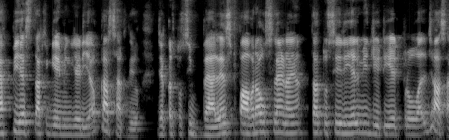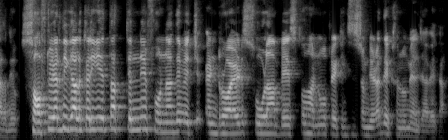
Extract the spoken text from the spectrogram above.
FPS ਤੱਕ ਗੇਮਿੰਗ ਜਿਹੜੀ ਆ, ਉਹ ਕਰ ਸਕਦੇ ਹੋ। ਜੇਕਰ ਤੁਸੀਂ ਬੈਲੈਂਸਡ ਪਾਵਰ ਹਾਊਸ ਲੈਣਾ ਆ, ਤਾਂ ਤੁਸੀਂ Realme GT8 Pro ਵੱਲ ਜਾ ਸਕਦੇ ਹੋ। ਸੌਫਟਵੇਅਰ ਦੀ ਗੱਲ ਕਰੀਏ, ਤਾਂ ਤਿੰਨੇ ਫੋਨਾਂ ਦੇ ਵਿੱਚ Android 16 ਬੇਸ ਤੁਹਾਨੂੰ ਆਪਰੇਟਿੰਗ ਸਿਸਟਮ ਜਿਹੜਾ ਦੇਖਣ ਨੂੰ ਮਿਲ ਜਾਵੇਗਾ।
